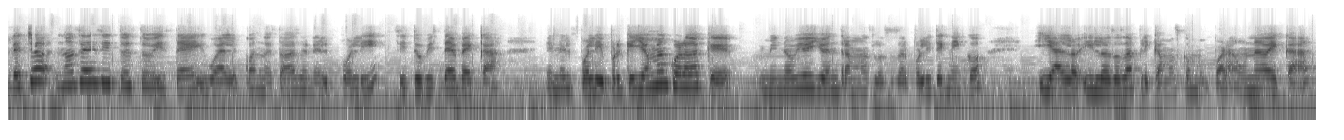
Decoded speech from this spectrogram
de hecho, no sé si tú estuviste igual cuando estabas en el poli, si tuviste beca en el poli, porque yo me acuerdo que mi novio y yo entramos los dos al Politécnico y, y los dos aplicamos como para una beca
